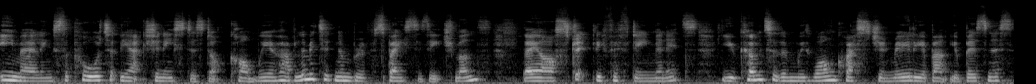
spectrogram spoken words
emailing support at theactionistas.com. We have a limited number of spaces each month. They are strictly 15 minutes. You come to them with one question really about your business,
